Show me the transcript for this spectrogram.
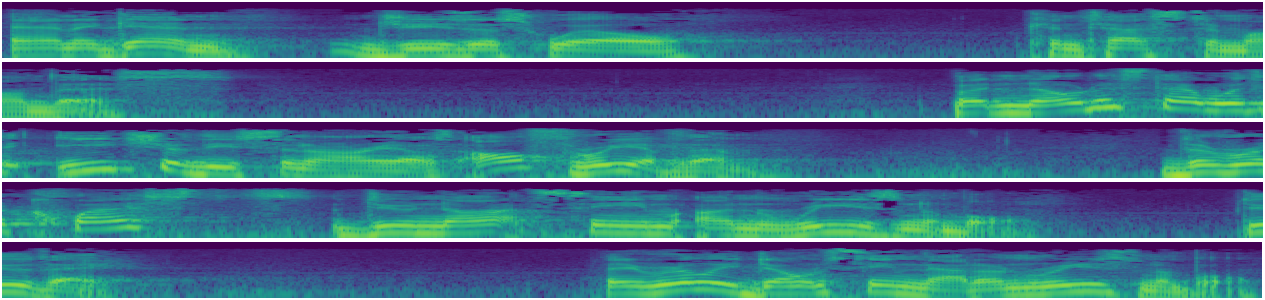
And again, Jesus will contest him on this. But notice that with each of these scenarios, all three of them, the requests do not seem unreasonable, do they? They really don't seem that unreasonable.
